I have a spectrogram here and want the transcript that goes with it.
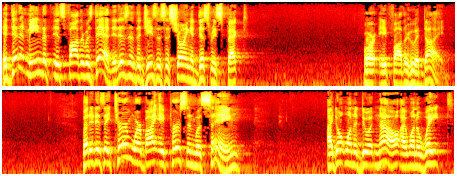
It didn't mean that his father was dead. It isn't that Jesus is showing a disrespect or a father who had died. But it is a term whereby a person was saying, I don't want to do it now, I want to wait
